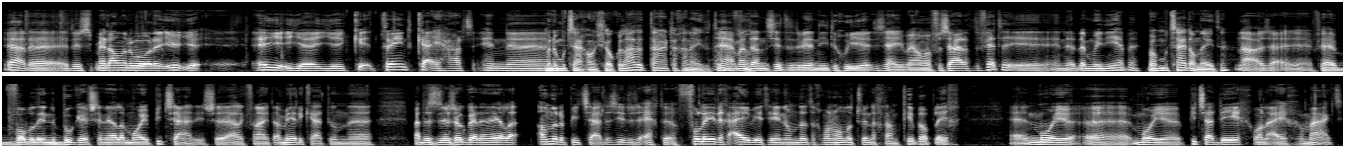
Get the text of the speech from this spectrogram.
ja, de, dus met andere woorden... Je, je, je, je, je traint keihard. En, uh... Maar dan moet zij gewoon chocoladetaarten gaan eten, toch? Ja, maar dan zitten er weer niet de goede... Dan zei je bij allemaal verzadigde vetten en dat moet je niet hebben. Wat moet zij dan eten? Nou, zij, bijvoorbeeld in het boek heeft ze een hele mooie pizza. Die is uh, eigenlijk vanuit Amerika toen. Uh, maar dat is dus ook weer een hele andere pizza. Daar zit dus echt volledig eiwit in, omdat er gewoon 120 gram kip op ligt. Een mooie, mooie pizzadeeg, gewoon eigen gemaakt.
